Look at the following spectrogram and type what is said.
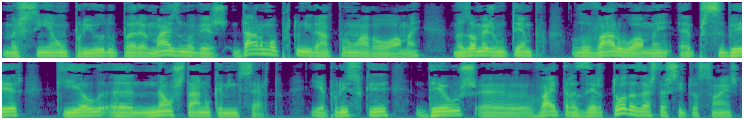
mas sim é um período para, mais uma vez, dar uma oportunidade, por um lado, ao homem, mas ao mesmo tempo levar o homem a perceber que ele uh, não está no caminho certo. E é por isso que Deus uh, vai trazer todas estas situações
